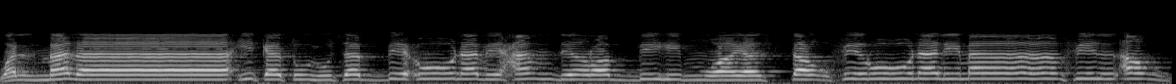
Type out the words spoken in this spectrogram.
وَالْمَلَائِكَةُ يُسَبِّحُونَ بِحَمْدِ رَبِّهِمْ وَيَسْتَغْفِرُونَ لِمَن فِي الْأَرْضِ.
